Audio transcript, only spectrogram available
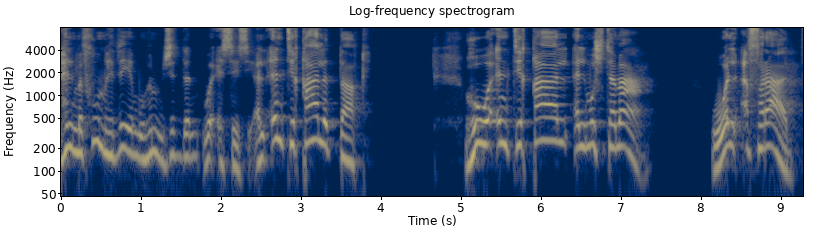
هالمفهوم هذا مهم جدا وأساسي؟ الانتقال الطاقي هو انتقال المجتمع والأفراد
